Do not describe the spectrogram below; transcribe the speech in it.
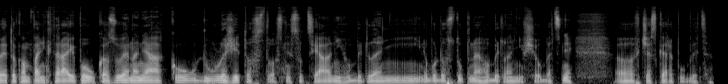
je to kampaň, která i poukazuje na nějakou důležitost vlastně sociálního bydlení nebo dostupného bydlení všeobecně v České republice.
